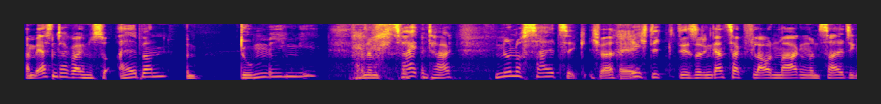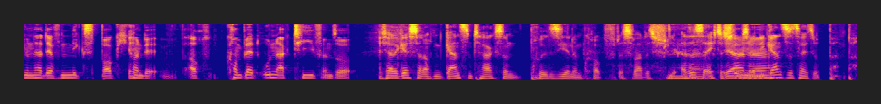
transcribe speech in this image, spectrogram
am ersten Tag war ich noch so albern und dumm irgendwie. Und am zweiten Tag nur noch salzig. Ich war Ey. richtig, so den ganzen Tag flauen Magen und salzig und hatte auf nix Bock. Ich konnte auch komplett unaktiv und so. Ich hatte gestern auch den ganzen Tag so ein Pulsieren im Kopf. Das war das Schlimmste. Ja. das ist echt das Ja, Schlimmste. ne? Und die ganze Zeit so bam, bam,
